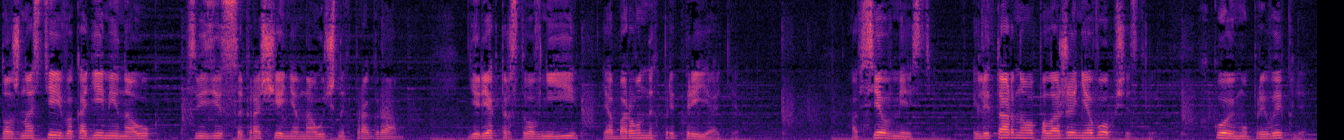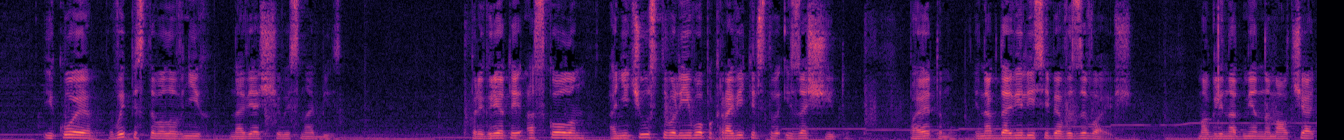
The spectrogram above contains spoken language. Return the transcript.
должностей в Академии наук в связи с сокращением научных программ, директорство в НИИ и оборонных предприятиях. а все вместе, элитарного положения в обществе, к коему привыкли, и кое выпистывало в них навязчивый снобизм. Пригретые осколом, они чувствовали его покровительство и защиту, поэтому иногда вели себя вызывающе. Могли надменно молчать,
